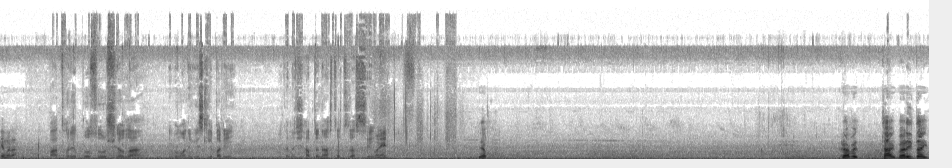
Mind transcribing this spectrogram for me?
camera পাথরে প্রচুর শেওলা এবং অনেক স্লিপারি এখানে সাবধানে আস্তে আস্তে যাচ্ছি। অনেক Yep. Grab it tight, buddy, tight.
